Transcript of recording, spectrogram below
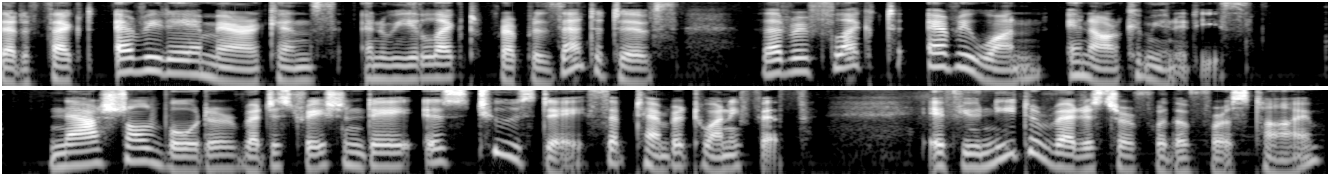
that affect everyday Americans, and we elect representatives that reflect everyone in our communities. National Voter Registration Day is Tuesday, September 25th. If you need to register for the first time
